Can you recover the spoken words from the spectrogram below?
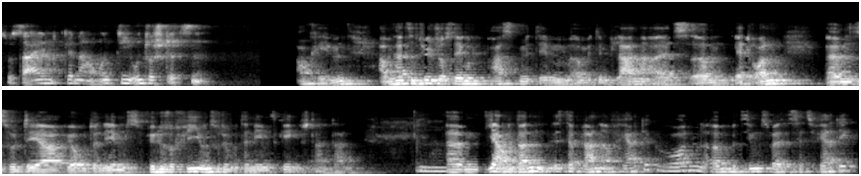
zu sein, genau, und die unterstützen. Okay, aber hat es natürlich auch sehr gut gepasst mit dem, äh, mit dem Planer als ähm, Add-on ähm, zu der ja, Unternehmensphilosophie und zu dem Unternehmensgegenstand dann. Mhm. Ähm, ja, und dann ist der Planer fertig geworden, ähm, beziehungsweise ist jetzt fertig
